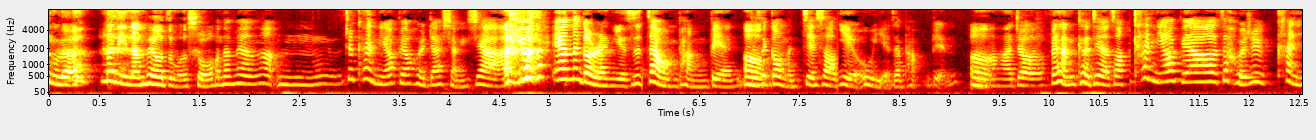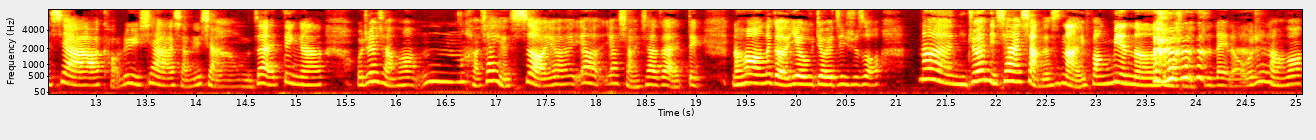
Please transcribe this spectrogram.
棒了。那你男朋友怎么说？我男朋友说，嗯，就看你要不要回家想一下，因为因为那个人也是在我们旁边，就是跟我们介绍业务也在旁边，嗯，他就非常客气的说，看你要不要再回去看一下啊，考虑一下，想一想，我们再来定啊。我就想说，嗯，好像也是哦，要要要想一下再来定。然后那个业务就会继续说。那你觉得你现在想的是哪一方面呢？什么什么之类的，我就想说，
